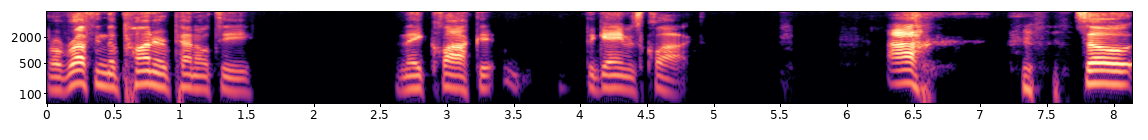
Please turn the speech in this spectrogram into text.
or roughing the punter penalty, and they clock it the game is clocked. Ah, so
